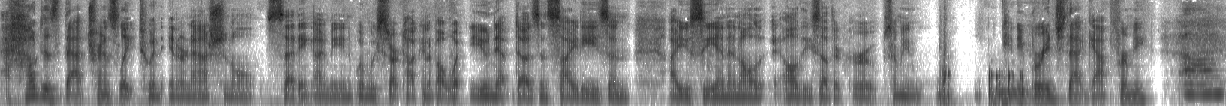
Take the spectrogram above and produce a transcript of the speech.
how does that translate to an international setting? I mean, when we start talking about what UNEP does and CITES and IUCN and all all these other groups, I mean, can you bridge that gap for me? Um,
